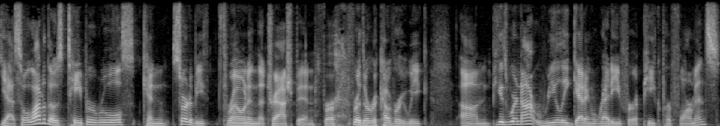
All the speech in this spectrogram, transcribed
Yeah, so a lot of those taper rules can sort of be thrown in the trash bin for for the recovery week um, because we're not really getting ready for a peak performance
